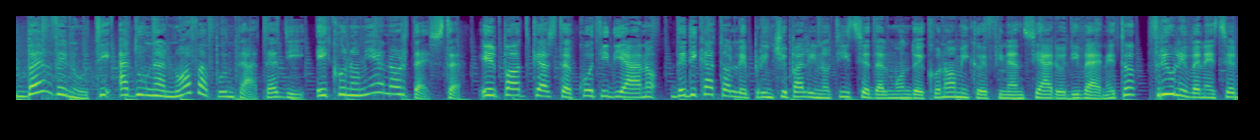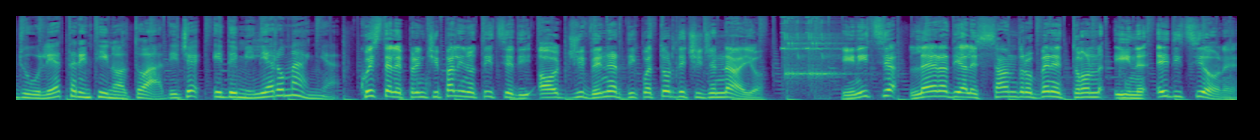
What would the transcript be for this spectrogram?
Benvenuti ad una nuova puntata di Economia Nord-Est, il podcast quotidiano dedicato alle principali notizie dal mondo economico e finanziario di Veneto, Friuli Venezia Giulia, Trentino Alto Adige ed Emilia Romagna. Queste le principali notizie di oggi, venerdì 14 gennaio. Inizia l'era di Alessandro Benetton in edizione.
